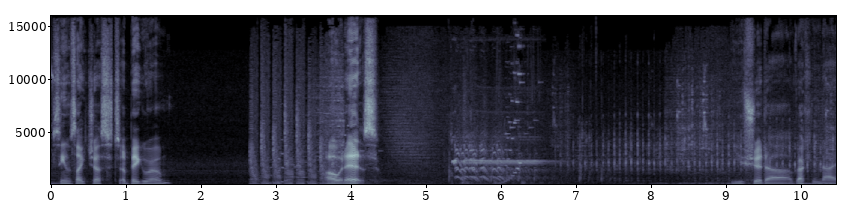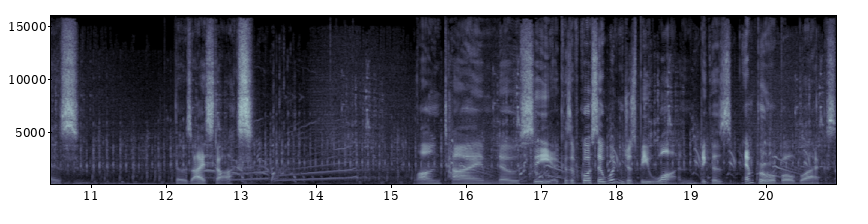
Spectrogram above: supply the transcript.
Seems like just a big room. Oh, it is. You should uh, recognize those eye stalks. Long time no see. Because of course there wouldn't just be one, because Emperor Bulblax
